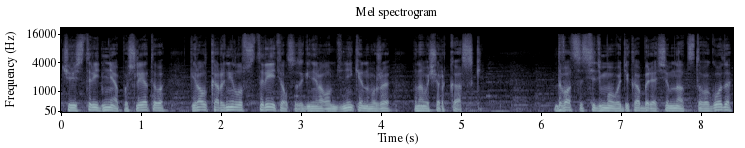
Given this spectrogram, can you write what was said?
Через три дня после этого генерал Корнилов встретился с генералом Деникиным уже в Новочеркасске. 27 декабря 17 года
